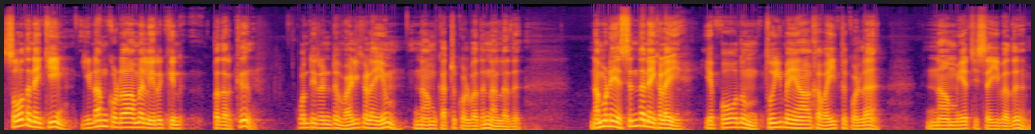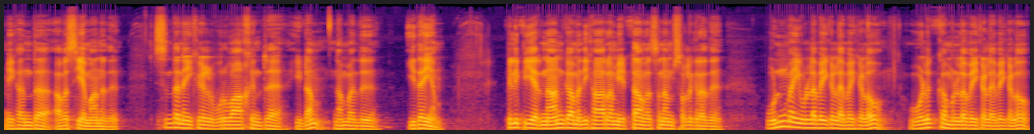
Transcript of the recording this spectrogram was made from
சோதனைக்கு இடம் கொடாமல் இருப்பதற்கு ஒன்றிரண்டு வழிகளையும் நாம் கற்றுக்கொள்வது நல்லது. நம்முடைய சிந்தனைகளை எப்போதும் தூய்மையாக வைத்துக்கொள்ள நாம் முயற்சி செய்வது மிகுந்த அவசியமானது. சிந்தனைகள் உருவாகின்ற இடம் நமது இதயம். பிலிப்பியர் நான்காம் அதிகாரம் எட்டாம் வசனம் சொல்கிறது உண்மை உள்ளவைகள் எவைகளோ ஒழுக்கம் உள்ளவைகள் எவைகளோ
